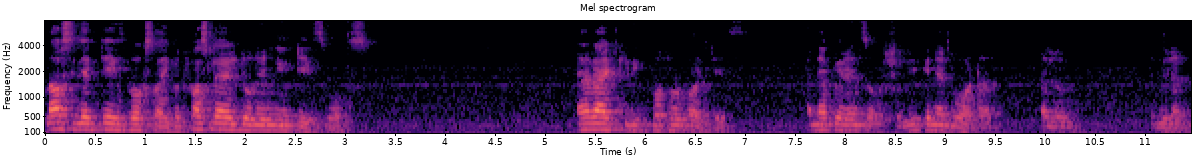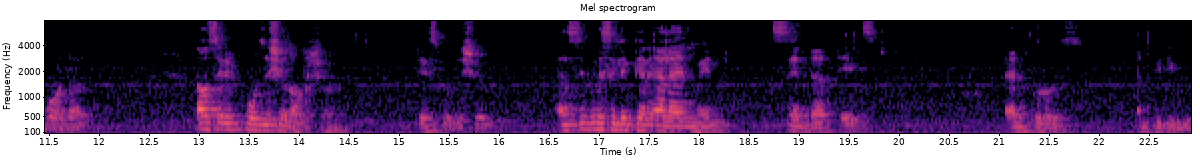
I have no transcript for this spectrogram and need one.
Now select text box icon. Firstly will do a new text box and right click for properties and appearance option. You can add border. Allow black border. Now select position option text position and simply select an alignment center text and close and preview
